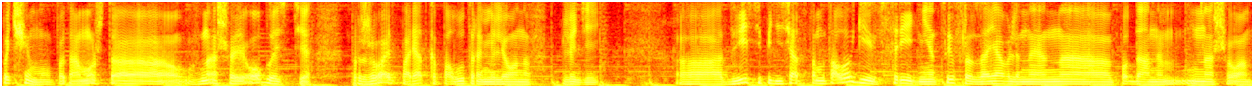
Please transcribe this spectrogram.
Почему? Потому что в нашей области проживает порядка полутора миллионов людей. 250 э, стоматологий, средняя цифра, заявленная на, по данным нашего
